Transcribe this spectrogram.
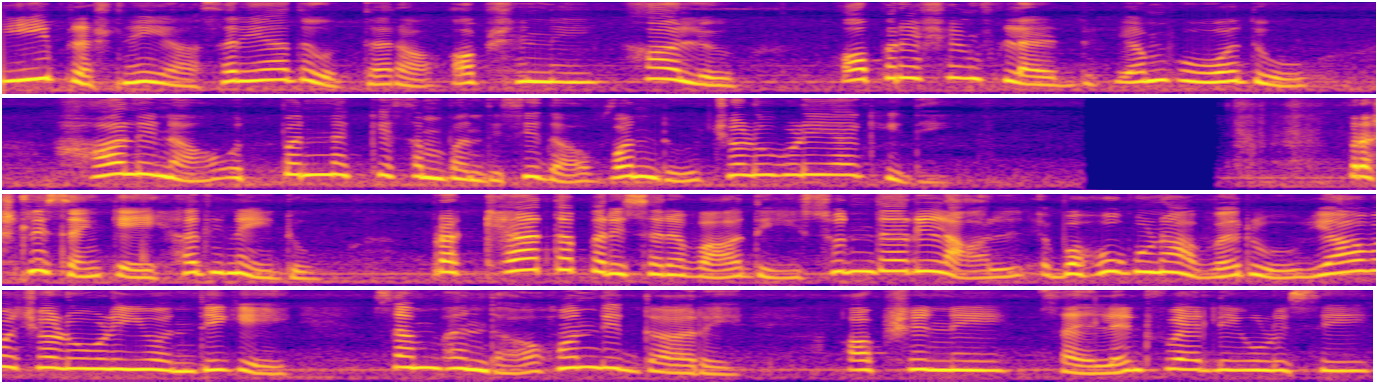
ಈ ಪ್ರಶ್ನೆಯ ಸರಿಯಾದ ಉತ್ತರ ಆಪ್ಷನ್ ಎ ಹಾಲು. ಆಪರೇಷನ್ ಫ್ಲಡ್ ಎಂಬುವುದು ಹಾಲಿನ ಉತ್ಪನ್ನಕ್ಕೆ ಸಂಬಂಧಿಸಿದ ಒಂದು ಚಳುವಳಿಯಾಗಿದೆ. ಪ್ರಶ್ನೆ ಸಂಖ್ಯೆ ಹದಿನೈದು. ಪ್ರಖ್ಯಾತ ಪರಿಸರವಾದಿ ಸುಂದರ್ಲಾಲ್ ಬಹುಗುಣ ಅವರು ಯಾವ ಚಳುವಳಿಯೊಂದಿಗೆ ಸಂಬಂಧ ಹೊಂದಿದ್ದಾರೆ? ಆಪ್ಷನ್ ಎ, ಸೈಲೆಂಟ್ ವ್ಯಾಲಿ ಉಳಿಸಿ.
